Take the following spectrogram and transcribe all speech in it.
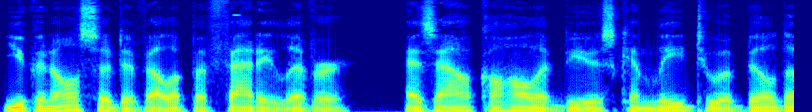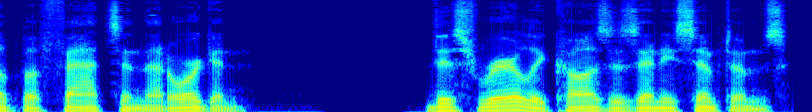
you can also develop a fatty liver, as alcohol abuse can lead to a buildup of fats in that organ. This rarely causes any symptoms,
